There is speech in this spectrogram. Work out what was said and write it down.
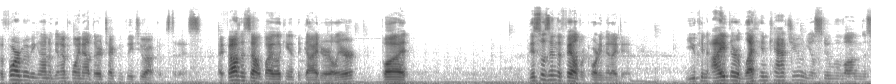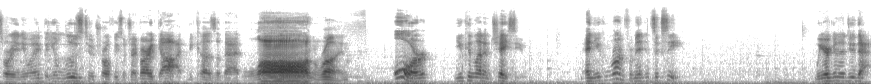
before moving on, I'm going to point out there are technically two outcomes to this. I found this out by looking at the guide earlier, but this was in the failed recording that I did. You can either let him catch you and you'll still move on in the story anyway, but you'll lose two trophies, which I've already got because of that long run. Or you can let him chase you, and you can run from it and succeed. We are going to do that.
